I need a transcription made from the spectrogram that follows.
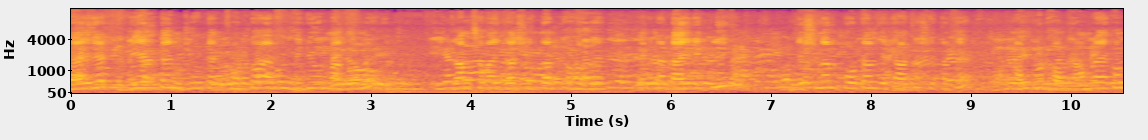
direct real time geotag photo এবং ভিডিওর মাধ্যমে এই গ্রাম সভায় যা সিদ্ধান্ত হবে, এটা ডাইরেক্টলি ন্যাশনাল পোর্টাল যেটা আছে সেটাতে আপলোড হবে। আমরা এখন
